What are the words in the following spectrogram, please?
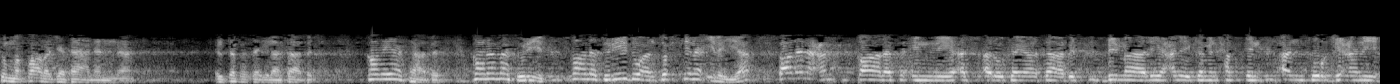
ثم صار جبانا التفت إلى ثابت. قال يا ثابت قال ما تريد؟ قال تريد أن تحسن إلي. قال نعم. قال فإني أسألك يا ثابت بما لي عليك من حق أن ترجعني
